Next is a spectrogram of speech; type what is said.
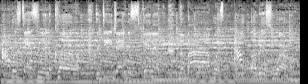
I was dancing in the club, the DJ was spinning, the vibe was out of this world.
